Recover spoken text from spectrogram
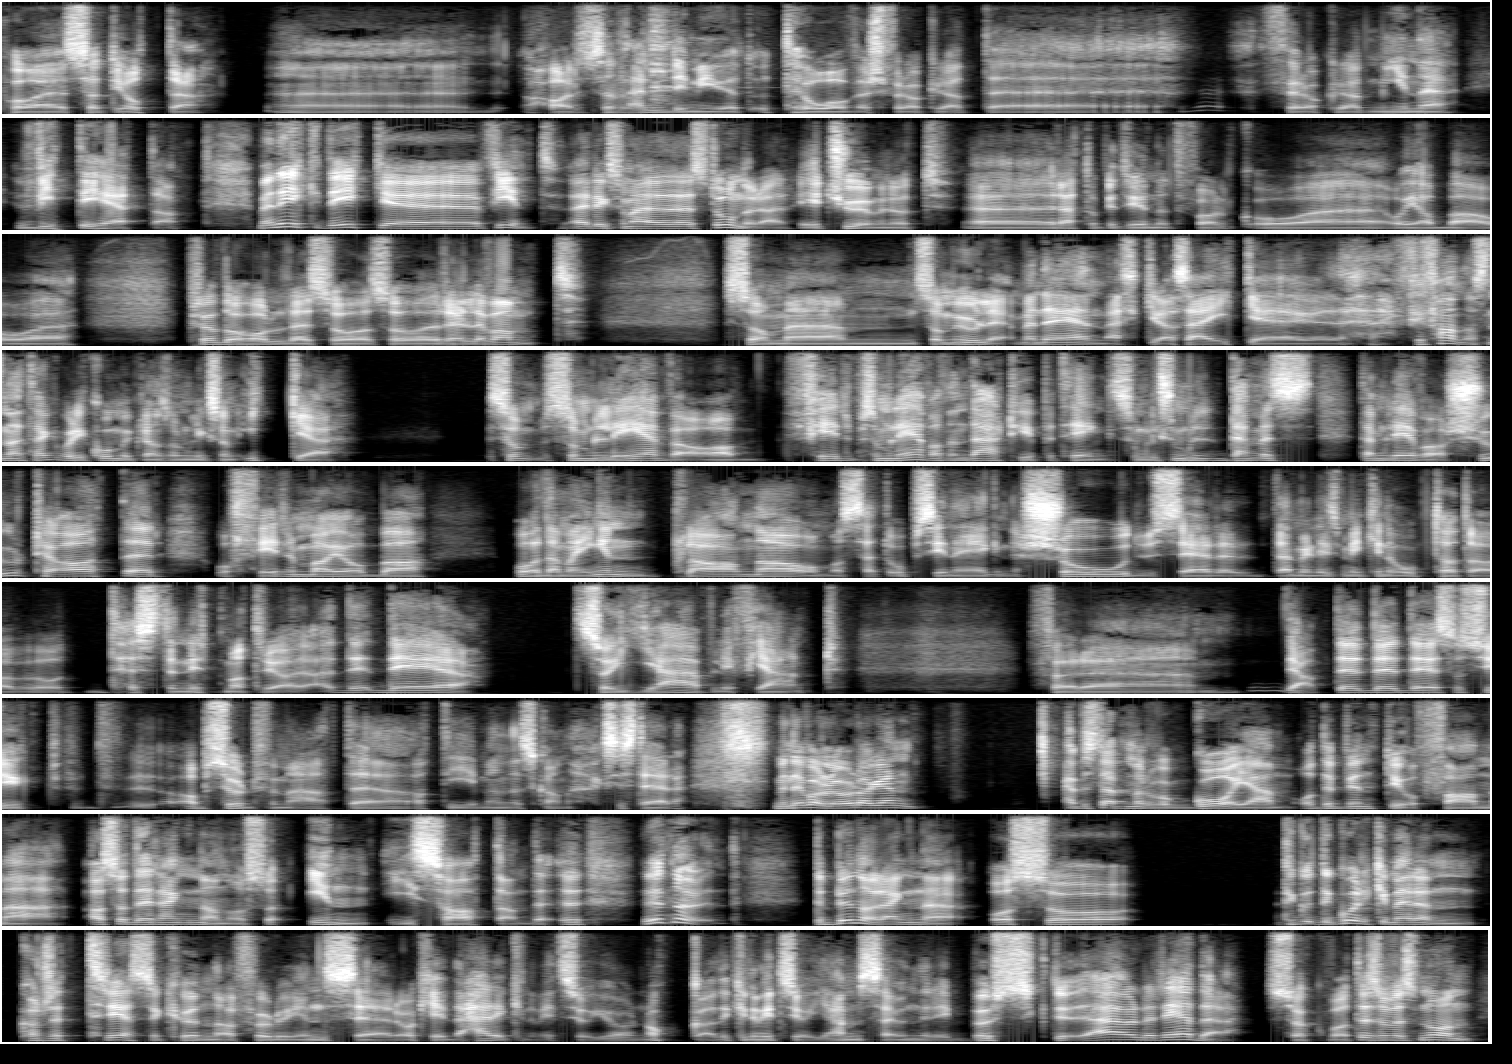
på eh, 78 eh, har så veldig mye til overs for akkurat, uh, for akkurat mine vittigheter. Men det gikk, det gikk uh, fint. Jeg, liksom, jeg sto nå der i 20 minutter, rett opp i trynet til folk og, og jabba, og prøvde å holde det så, så relevant som, um, som mulig. Men det er en merker. Altså, jeg ikke Fy faen, altså, når jeg tenker på de komikerne som liksom ikke som, som, lever av firma, som lever av den der type ting. Som liksom, deres, de lever av skjulteater og firmajobber, og de har ingen planer om å sette opp sine egne show. Du ser, De er liksom ikke noe opptatt av å teste nytt materiale. Det, det er så jævlig fjernt. For eh, ja, det, det, det er så sykt absurd for meg at, at de menneskene eksisterer. Men det var lørdagen. Jeg bestemte meg for å gå hjem, og det begynte jo faen meg Altså, det regna noe så inn i satan. Det, eh, når det begynner å regne, og så det, det går ikke mer enn kanskje tre sekunder før du innser ok, det her er ikke noe vits i å gjøre noe. Det er ikke noe vits i å gjemme seg under ei busk. Du, jeg er allerede søkkvåt. Det er som hvis noen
